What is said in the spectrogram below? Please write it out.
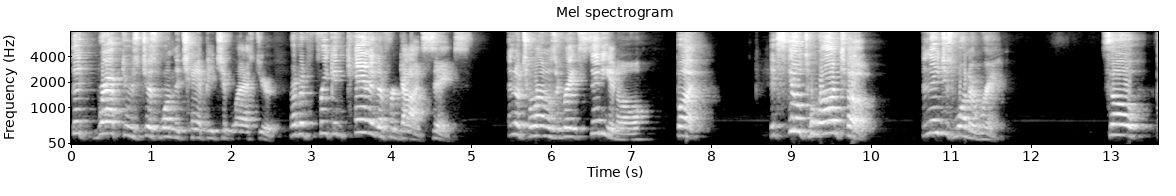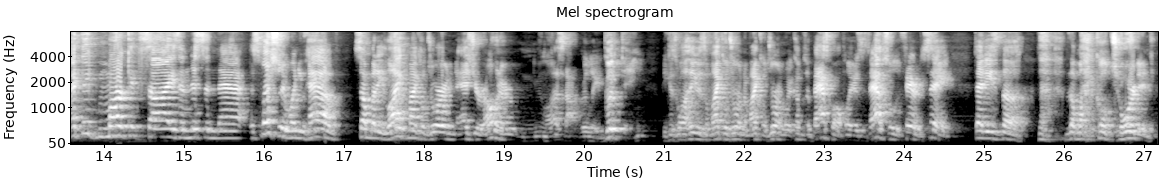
The Raptors just won the championship last year. They're in freaking Canada, for God's sakes. I know Toronto's a great city and all, but it's still Toronto. And they just won a ring. So I think market size and this and that, especially when you have somebody like Michael Jordan as your owner, well, that's not really a good thing because while he was a Michael Jordan to Michael Jordan when it comes to basketball players, it's absolutely fair to say that he's the, the, the Michael Jordan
